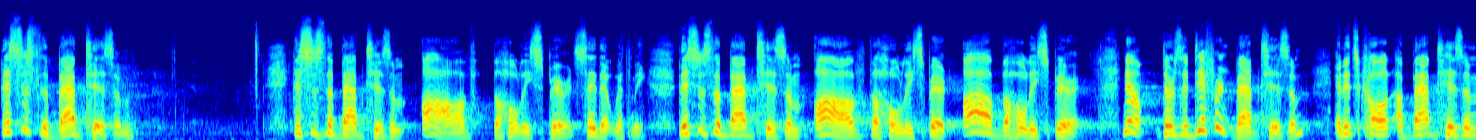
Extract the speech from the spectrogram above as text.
This is the baptism. This is the baptism of the Holy Spirit. Say that with me. This is the baptism of the Holy Spirit, of the Holy Spirit. Now, there's a different baptism, and it's called a baptism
